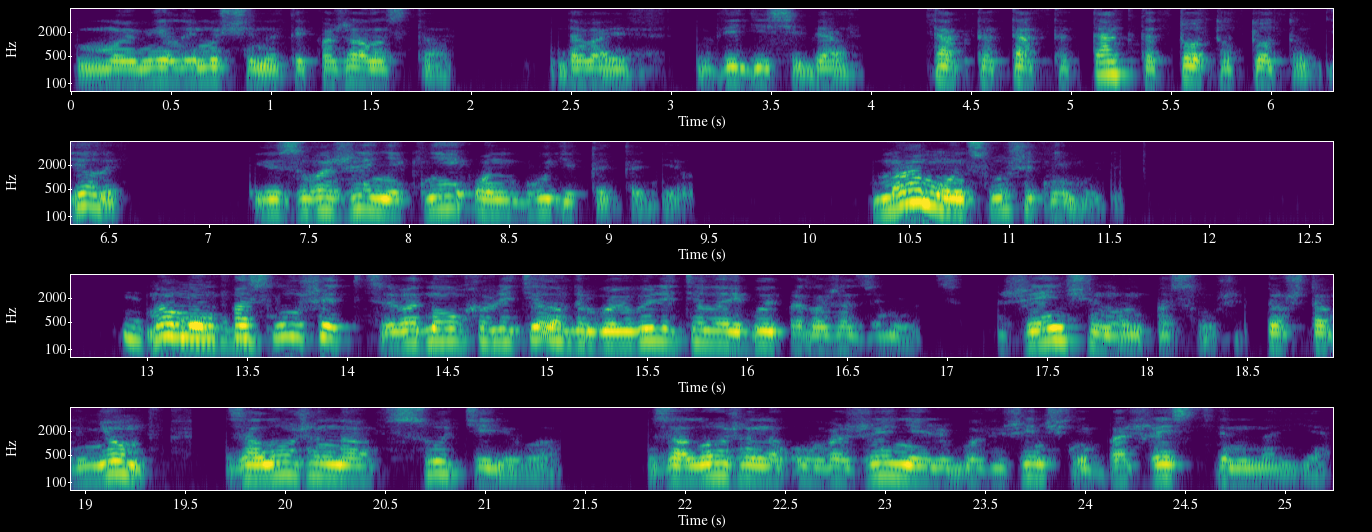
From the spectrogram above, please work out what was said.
мой милый мужчина, ты, пожалуйста, давай, веди себя так-то, так-то, так-то, то-то, то-то делай. Из уважения к ней он будет это делать. Маму он слушать не будет. Это Маму он послушает, в одно ухо влетело, в другое вылетело и будет продолжать заниматься. Женщину он послушает, потому что в нем заложено в сути его, заложено уважение и любовь к женщине божественное.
